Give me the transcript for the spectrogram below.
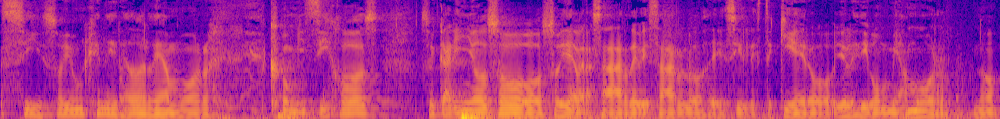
Sí, soy un generador de amor con mis hijos. Soy cariñoso, soy de abrazar, de besarlos, de decirles te quiero. Yo les digo mi amor, ¿no?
